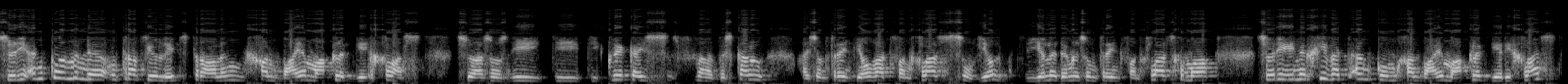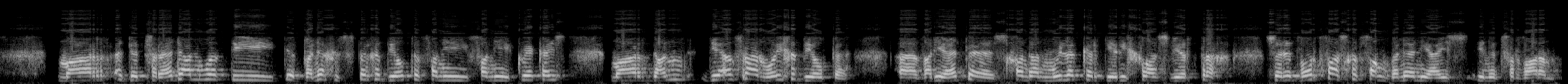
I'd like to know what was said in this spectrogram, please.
So die inkomende ultravioletstraling gaan baie maklik deur glas. So as ons die die die kweekhuis uh, beskou, hy's omtrent heelwat van glas of heel, die hele ding is omtrent van glas gemaak. So die energie wat inkom gaan baie maklik deur die glas. Maar dit verhit dan ook die, die binnengeste gedeelte van die van die kweekhuis, maar dan die infrarooi gedeelte uh, wat die hitte is, gaan dan moeiliker deur die glas weer terug. So dit word vasgevang binne in die huis en dit verwarm.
